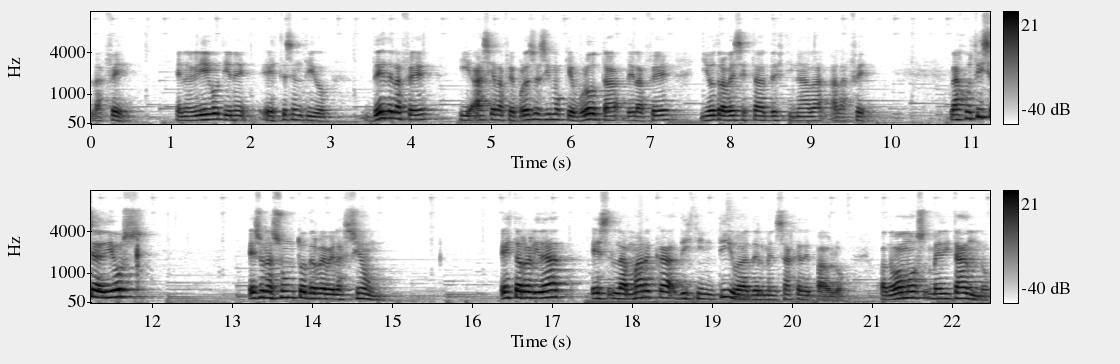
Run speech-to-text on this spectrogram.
la fe. En el griego tiene este sentido, desde la fe y hacia la fe. Por eso decimos que brota de la fe y otra vez está destinada a la fe. La justicia de Dios es un asunto de revelación. Esta realidad es la marca distintiva del mensaje de Pablo. Cuando vamos meditando,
